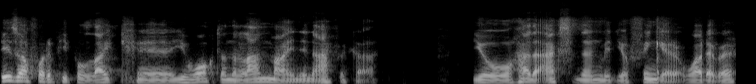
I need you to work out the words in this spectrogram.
These are for the people like uh, you walked on a landmine in Africa. You had an accident with your finger, whatever.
